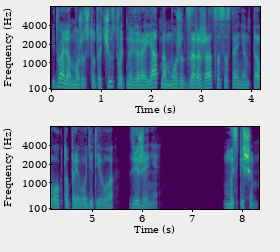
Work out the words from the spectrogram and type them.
Едва ли он может что-то чувствовать, но, вероятно, может заражаться состоянием того, кто приводит его в движение. Мы спешим.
